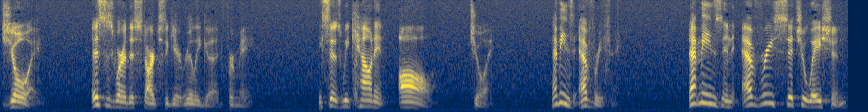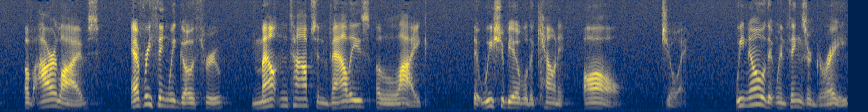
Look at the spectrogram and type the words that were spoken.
joy. This is where this starts to get really good for me. He says we count it all joy. That means everything. That means in every situation of our lives, everything we go through, mountaintops and valleys alike, that we should be able to count it all joy. We know that when things are great,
